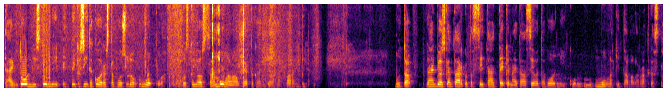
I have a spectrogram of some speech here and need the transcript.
tämä ei nyt onnistu, niin etteikö siitä koirasta voisi luopua, koska jossain muualla on kerta kaikkiaan parempi. Mutta näin myöskään tarkoita sitä, etteikö näitä asioita voi niin kuin muullakin tavalla ratkaista.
